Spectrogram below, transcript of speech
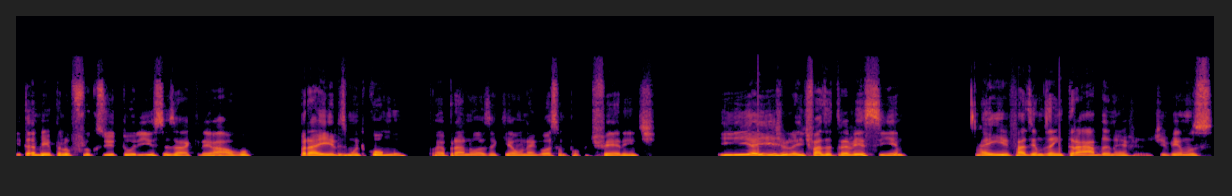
e também pelo fluxo de turistas, aquilo é algo para eles muito comum. Não é para nós aqui é um negócio um pouco diferente. E aí, Júlio, a gente faz a travessia, aí fazemos a entrada, né? Tivemos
